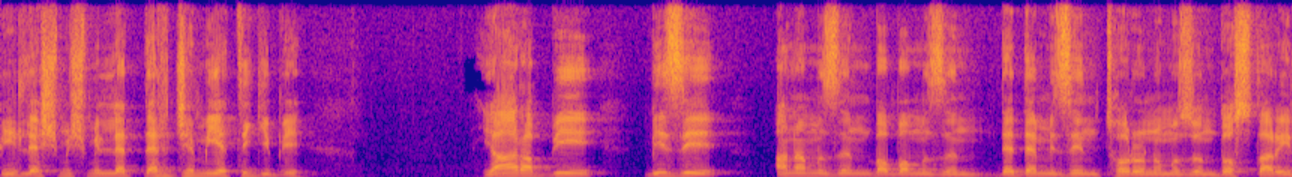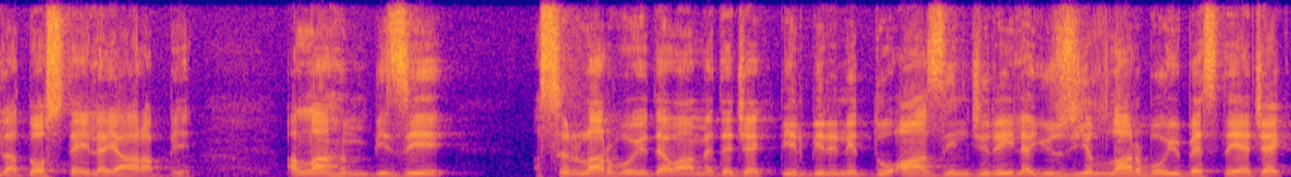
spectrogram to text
Birleşmiş Milletler Cemiyeti gibi. Ya Rabbi bizi anamızın, babamızın, dedemizin, torunumuzun dostlarıyla dost eyle ya Rabbi. Allah'ım bizi asırlar boyu devam edecek birbirini dua zinciriyle yüzyıllar boyu besleyecek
